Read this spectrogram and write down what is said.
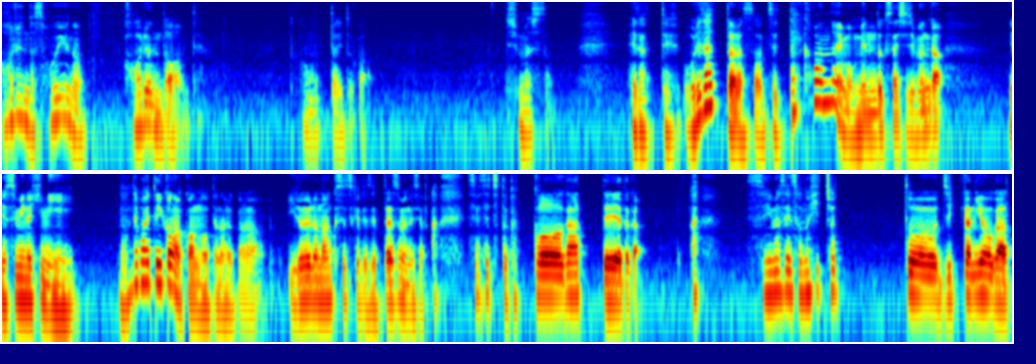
変わるんだそういうの。変わるんだみたいな。とか思ったりとか。しました。えだって俺だったらさ絶対変わんないもん。めんどくさいし自分が休みの日になんでバイト行かなあかんのってなるからいろいろ難癖つけて絶対休むんですよ。あすいませんちょっと学校があってとか。あすいませんその日ちょっと実家に用があっ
